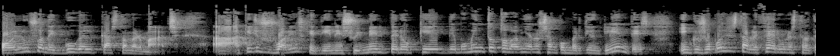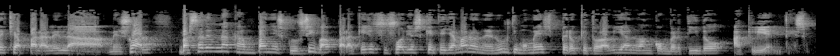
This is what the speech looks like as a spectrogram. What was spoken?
O el uso de Google Customer Match, a aquellos usuarios que tienen su email pero que de momento todavía no se han convertido en clientes. Incluso puedes establecer una estrategia paralela mensual basada en una campaña exclusiva para aquellos usuarios que te llamaron en el último mes pero que todavía no han convertido a clientes.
